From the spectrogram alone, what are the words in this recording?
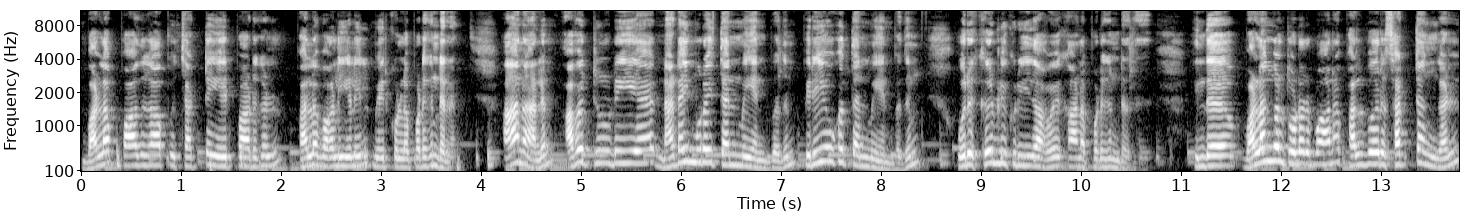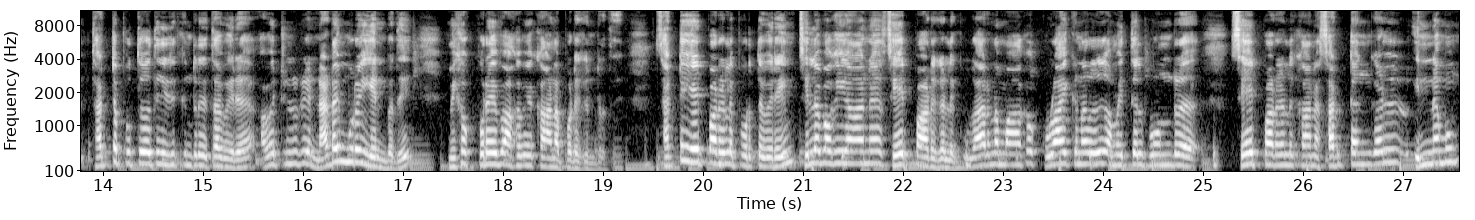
வள பாதுகாப்பு சட்ட ஏற்பாடுகள் பல வழிகளில் மேற்கொள்ளப்படுகின்றன. ஆனாலும் அவற்றினுடைய நடைமுறைத்தன்மை என்பதும் பிரயோகத்தன்மை என்பதும் ஒரு கேள்விக்குரியதாகவே காணப்படுகின்றது. இந்த வளங்கள் தொடர்பான பல்வேறு சட்டங்கள் சட்ட புத்தகத்தில் இருக்கின்றதை தவிர அவற்றினுடைய நடைமுறை என்பது மிக குறைவாகவே காணப்படுகின்றது. சட்ட ஏற்பாடுகளை பொறுத்தவரையும் சில வகையான செயற்பாடுகளுக்கு உதாரணமாக குழாய் கிணறு அமைத்தல் போன்ற செயற்பாடுகளுக்கான சட்டங்கள் இன்னமும்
